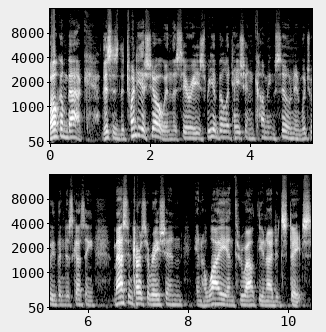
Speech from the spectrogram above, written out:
Welcome back. This is the 20th show in the series Rehabilitation Coming Soon, in which we've been discussing mass incarceration in Hawaii and throughout the United States.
